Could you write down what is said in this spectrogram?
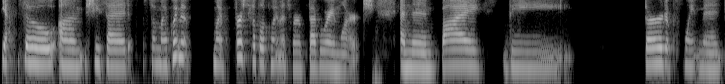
Yeah. So um, she said so my appointment my first couple appointments were february march and then by the third appointment,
